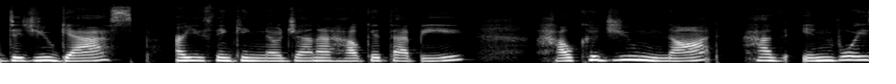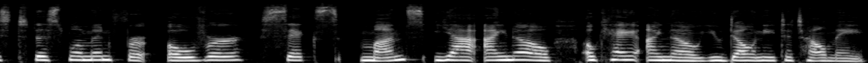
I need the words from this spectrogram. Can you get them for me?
Did you gasp? Are you thinking, no, Jenna, how could that be? How could you not have invoiced this woman for over six months? Yeah, I know. Okay, I know. You don't need to tell me.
